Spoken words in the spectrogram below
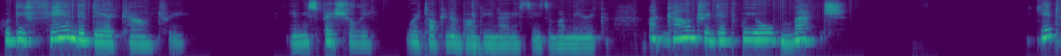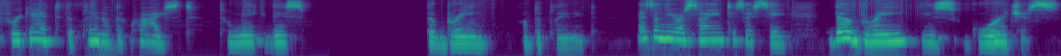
who defended their country. And especially, we're talking about the United States of America, a mm-hmm. country that we owe much. We can't forget the plan of the Christ to make this the brain of the planet. As a neuroscientist, I say the brain is gorgeous.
